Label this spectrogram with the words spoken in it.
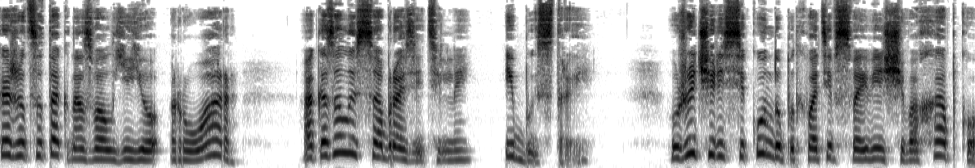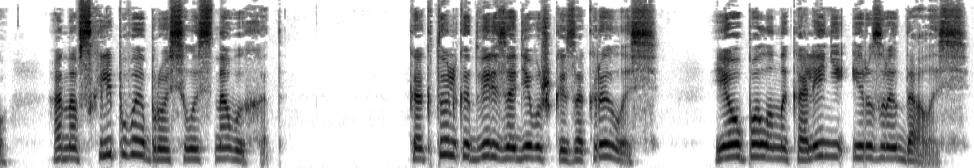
кажется, так назвал ее Руар, оказалась сообразительной и быстрой. Уже через секунду, подхватив свои вещи в охапку, она, всхлипывая, бросилась на выход. Как только дверь за девушкой закрылась, я упала на колени и разрыдалась.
